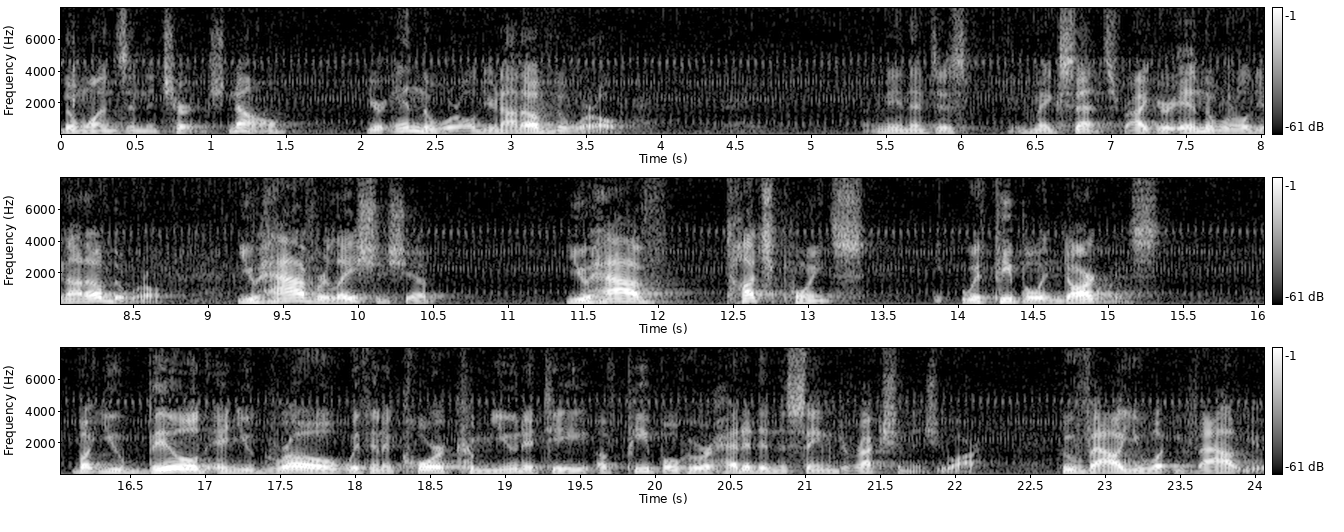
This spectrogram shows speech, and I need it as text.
the ones in the church." No, you're in the world. You're not of the world. I mean, it just makes sense, right? You're in the world. You're not of the world you have relationship, you have touch points with people in darkness, but you build and you grow within a core community of people who are headed in the same direction as you are, who value what you value,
